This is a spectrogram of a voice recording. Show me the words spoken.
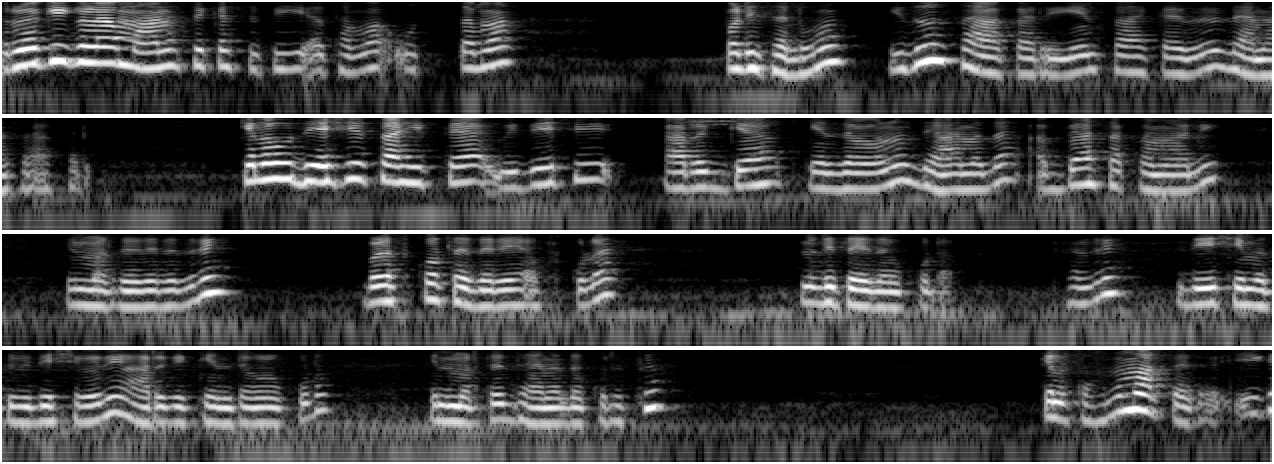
ರೋಗಿಗಳ ಮಾನಸಿಕ ಸ್ಥಿತಿ ಅಥವಾ ಉತ್ತಮ ಪಡಿಸಲು? ಇದು ಸಹಕಾರಿ. ಏನು ಸಹಕಾರಿ ಅಂದರೆ ಧ್ಯಾನ ಸಹಕಾರಿ. ಕೆಲವು ದೇಶೀಯ ಸಾಹಿತ್ಯ, ವಿದೇಶಿ ಆರೋಗ್ಯ ಕೇಂದ್ರಗಳನ್ನು ಧ್ಯಾನದ ಅಭ್ಯಾಸ ಕ್ರಮದಲ್ಲಿ ಏನು ಮಾಡ್ತಾ ಇದ್ದಾರೆ ಅಂದರೆ ಬಳಸ್ಕೊತಾ ಇದ್ದಾರೆ. ಅವು ಕೂಡ ನಡೀತಾ ಇದ್ದಾವೆ ಕೂಡ. ಅಂದರೆ ದೇಶಿ ಮತ್ತು ವಿದೇಶಗಳಲ್ಲಿ ಆರೋಗ್ಯ ಕೇಂದ್ರಗಳು ಕೂಡ ಏನು ಮಾಡ್ತಾಯಿದೆ ಧ್ಯಾನದ ಕುರಿತು ಕೆಲಸವನ್ನು ಮಾಡ್ತಾಯಿದ್ದಾವೆ ಈಗ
